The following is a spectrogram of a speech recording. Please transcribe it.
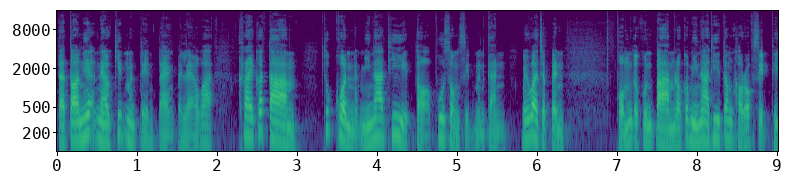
แต่ตอนนี้แนวคิดมันเปลี่ยนแปลงไปแล้วว่า ใครก็ตามทุกคนมีหน้าที่ต่อผู้ทรงสิทธิ์เหมือนกัน ไม่ว่าจะเป็นผมกับคุณปาล์มเราก็มีหน้าที่ต้องเคารพสิทธิ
